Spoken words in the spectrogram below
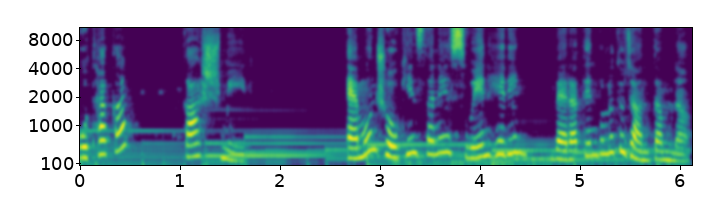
কোথাকার? কাশ্মীর। এমন শৌখিন স্থানে সোয়েন হেরিন বেড়াতেন বলে তো জানতাম না।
